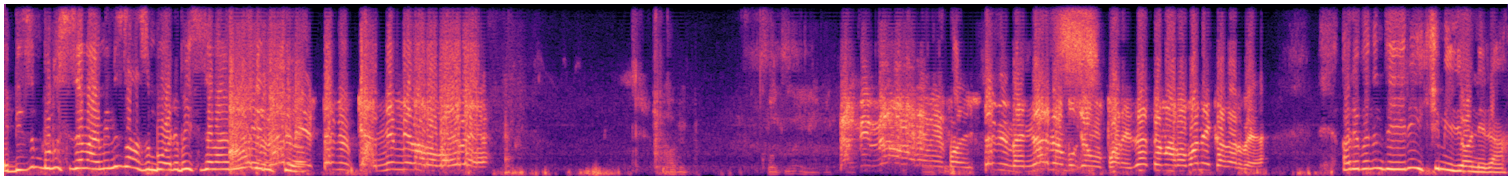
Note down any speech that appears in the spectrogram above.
E bizim bunu size vermemiz lazım. Bu arabayı size vermemiz Hayır gerekiyor. ben istemiyorum. Kendim bin arabaya be. Abi kodlar ya. Ben binmem arabaya falan istemiyorum. Ben nereden bulacağım o parayı? Zaten araba ne kadar be? Arabanın değeri 2 milyon lira.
